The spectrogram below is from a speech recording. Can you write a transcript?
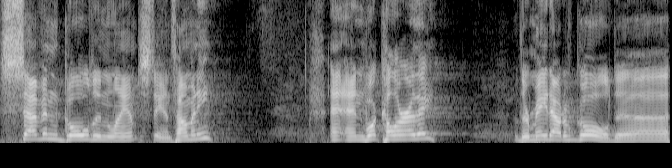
seven golden lampstands. How many? And, and what color are they? They're made out of gold. Uh,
